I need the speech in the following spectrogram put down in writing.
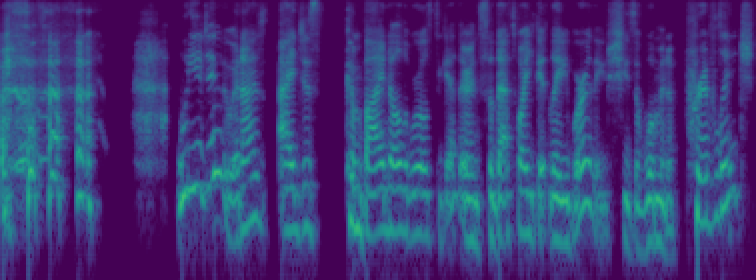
then. what do you do? And I I just combined all the worlds together. And so that's why you get Lady Worthing. She's a woman of privilege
